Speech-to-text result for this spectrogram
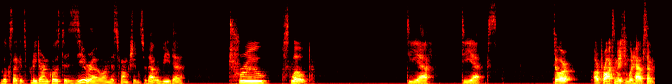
looks like it's pretty darn close to zero on this function. So that would be the true slope df dx. So our, our approximation would have some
